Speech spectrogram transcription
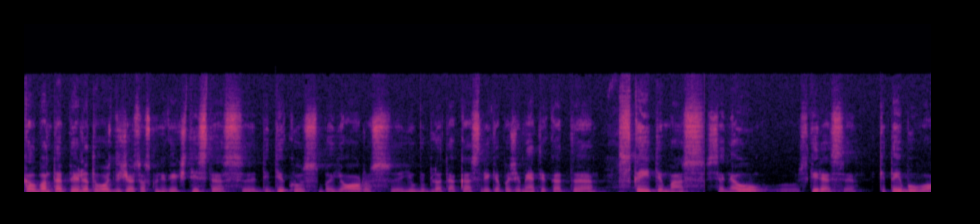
Kalbant apie Lietuvos didžiosios kunigaikštystės didikus, bajorus, jų bibliotekas, reikia pažymėti, kad skaitimas seniau skiriasi. Kitai buvo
